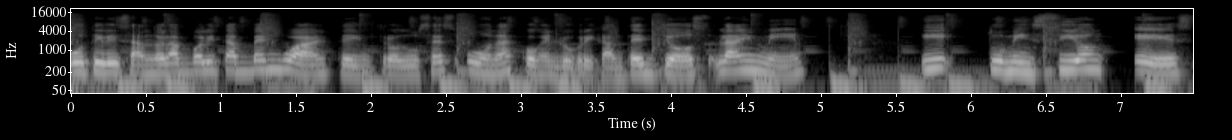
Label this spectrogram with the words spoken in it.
Utilizando las bolitas Benguard, te introduces una con el lubricante Just Like Me y tu misión es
